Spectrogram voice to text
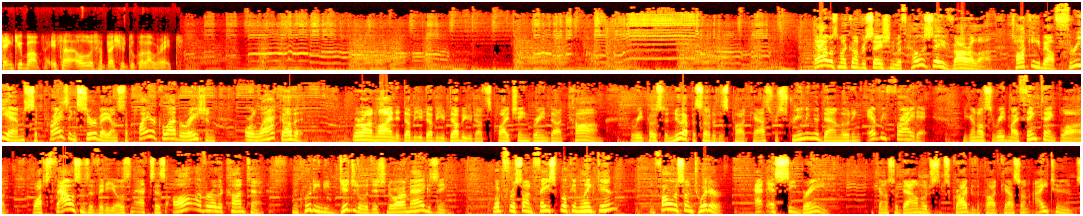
Thank you, Bob. It's a, always a pleasure to collaborate. That was my conversation with Jose Varela talking about 3M's surprising survey on supplier collaboration or lack of it. We're online at www.supplychainbrain.com where we post a new episode of this podcast for streaming or downloading every Friday. You can also read my think tank blog, watch thousands of videos, and access all of our other content, including the digital edition of our magazine. Look for us on Facebook and LinkedIn, and follow us on Twitter at scbrain You can also download and subscribe to the podcast on iTunes.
